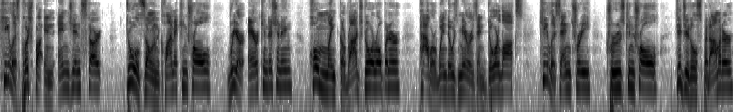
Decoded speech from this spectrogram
keyless push button engine start, dual zone climate control, rear air conditioning, HomeLink garage door opener, power windows, mirrors, and door locks, keyless entry, cruise control, digital speedometer.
